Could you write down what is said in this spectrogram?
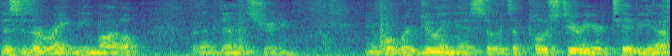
this is a right knee model, but I'm demonstrating. And what we're doing is, so it's a posterior tibia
